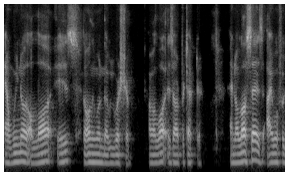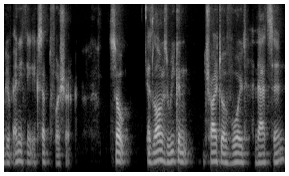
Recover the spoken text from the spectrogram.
and we know that Allah is the only one that we worship. Allah is our protector, and Allah says, "I will forgive anything except for shirk." So as long as we can try to avoid that sin,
